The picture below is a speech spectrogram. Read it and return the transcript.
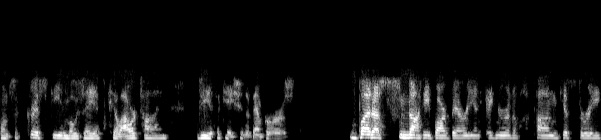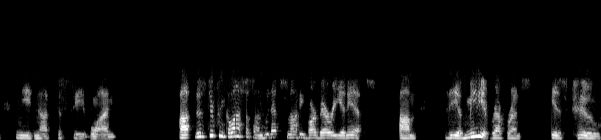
and Mosaic till our time, deification of emperors. But a snotty barbarian, ignorant of Han history, need not deceive one. Uh, there's different glosses on who that snotty barbarian is. Um, the immediate reference is to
